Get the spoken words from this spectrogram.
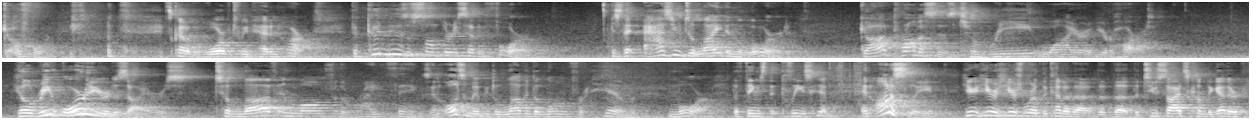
go for it. it's kind of the war between head and heart. The good news of Psalm 37 4 is that as you delight in the Lord, God promises to rewire your heart. He'll reorder your desires to love and long for the right things, and ultimately to love and to long for Him more, the things that please Him. And honestly, here, here, here's where the kind of the, the, the, two sides come together.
